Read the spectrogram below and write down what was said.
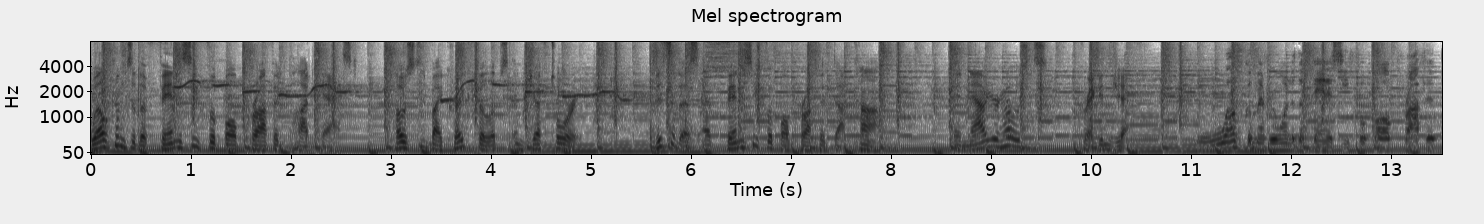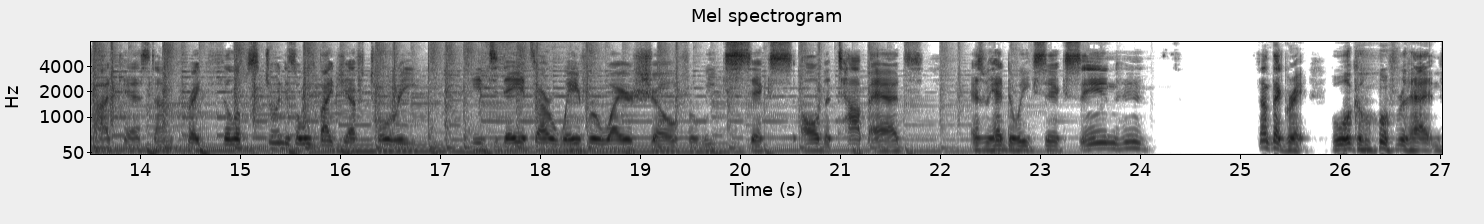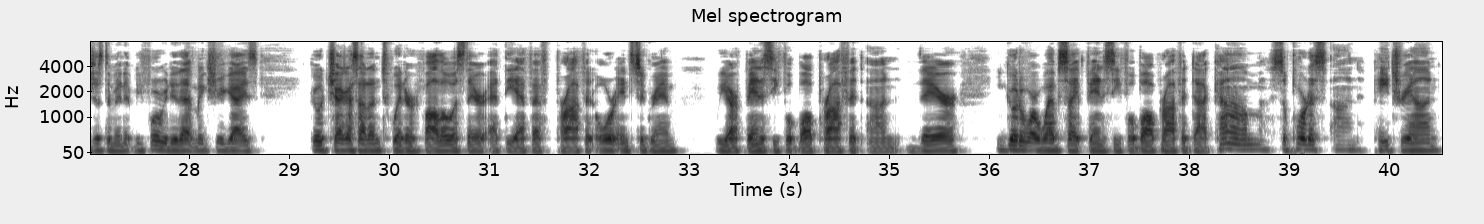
Welcome to the Fantasy Football Prophet Podcast, hosted by Craig Phillips and Jeff Torrey. Visit us at fantasyfootballprophet.com. And now your hosts, Craig and Jeff. Welcome, everyone, to the Fantasy Football Prophet Podcast. I'm Craig Phillips, joined as always by Jeff Torrey. And today it's our waiver wire show for week six. All the top ads as we head to week six. And eh, it's not that great, but we'll go over that in just a minute. Before we do that, make sure you guys go check us out on Twitter. Follow us there at the FF Prophet or Instagram. We are Fantasy Football Prophet on there. You can go to our website, fantasyfootballprophet.com. Support us on Patreon,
